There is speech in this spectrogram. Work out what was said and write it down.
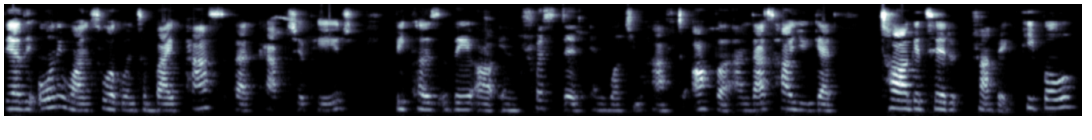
they are the only ones who are going to bypass that capture page because they are interested in what you have to offer. And that's how you get targeted traffic. People,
